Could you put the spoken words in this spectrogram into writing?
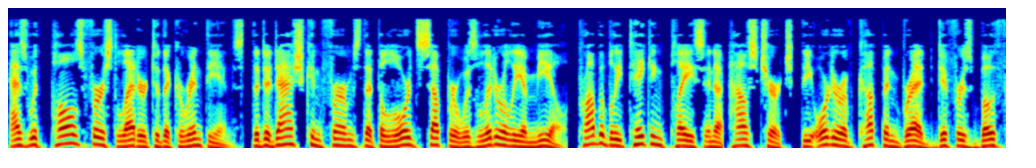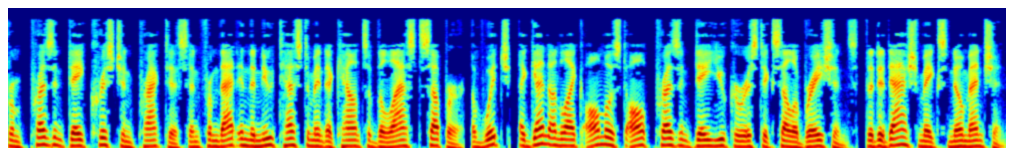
As with Paul's first letter to the Corinthians, the Didache confirms that the Lord's Supper was literally a meal, probably taking place in a house church. The order of cup and bread differs both from present-day Christian practice and from that in the New Testament accounts of the Last Supper, of which, again unlike almost all present-day Eucharistic celebrations, the Didache makes no mention.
